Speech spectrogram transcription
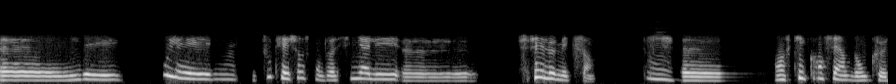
Euh, les, tous les, toutes les choses qu'on doit signaler euh, c'est le médecin. Mm. Euh, en ce qui concerne donc euh,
